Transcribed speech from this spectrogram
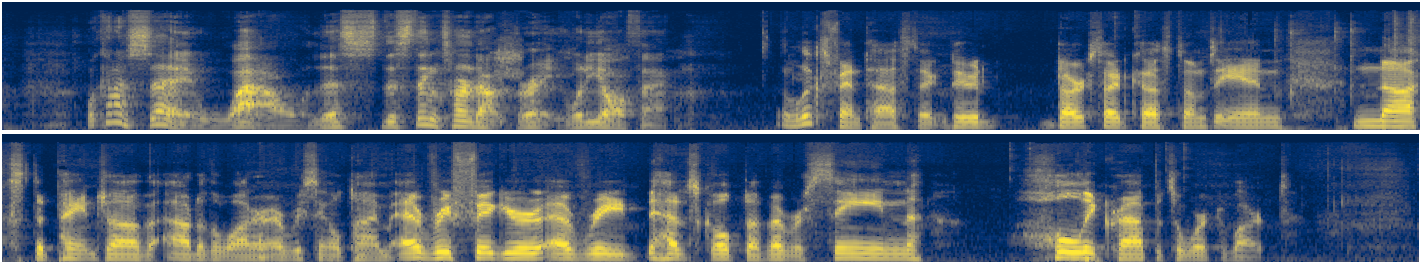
what can I say? Wow, this this thing turned out great. What do y'all think? it looks fantastic, dude. Dark Side Customs and knocks the paint job out of the water every single time. Every figure, every head sculpt I've ever seen. Holy crap! It's a work of art.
